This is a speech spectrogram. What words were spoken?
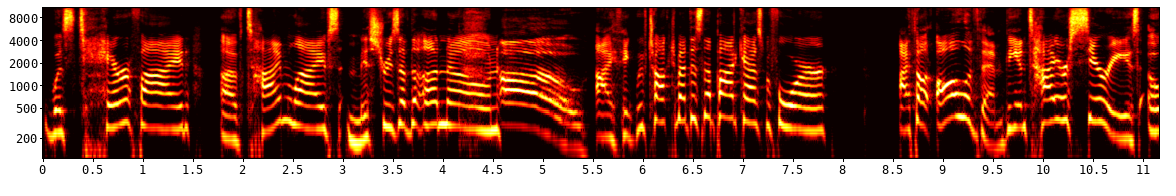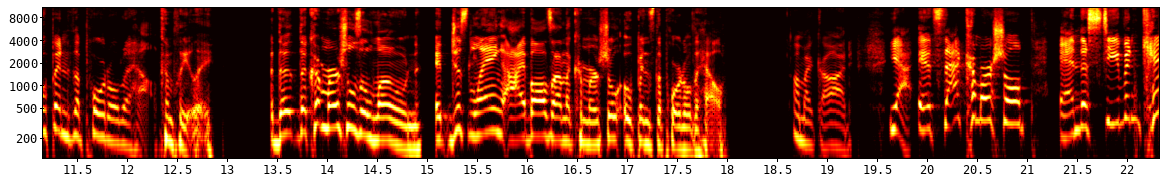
was terrified of Time Life's Mysteries of the Unknown. oh. I think we've talked about this in the podcast before. I thought all of them, the entire series, opened the portal to hell. completely. The the commercials alone, it, just laying eyeballs on the commercial opens the portal to hell. Oh my God. Yeah, it's that commercial and the Stephen King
